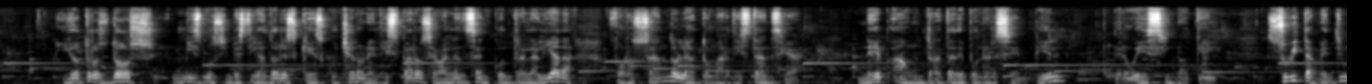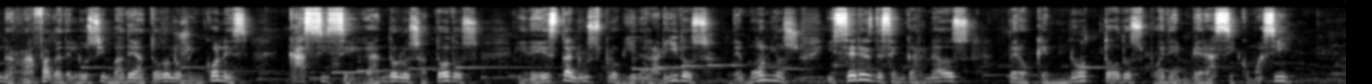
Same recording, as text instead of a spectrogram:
y otros dos mismos investigadores que escucharon el disparo se abalanzan contra la aliada, forzándola a tomar distancia. Neb aún trata de ponerse en piel, pero es inútil. Súbitamente una ráfaga de luz invade a todos los rincones, casi cegándolos a todos, y de esta luz provienen alaridos, demonios y seres desencarnados, pero que no todos pueden ver así como así.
